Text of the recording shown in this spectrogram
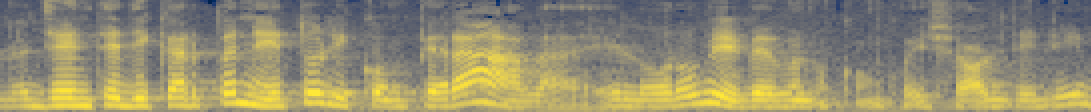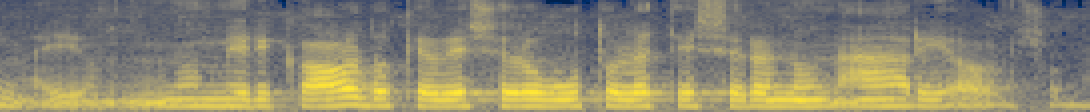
la gente di Carpeneto li comperava e loro vivevano con quei soldi lì, ma io non mi ricordo che avessero avuto la tessera nonaria, insomma,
